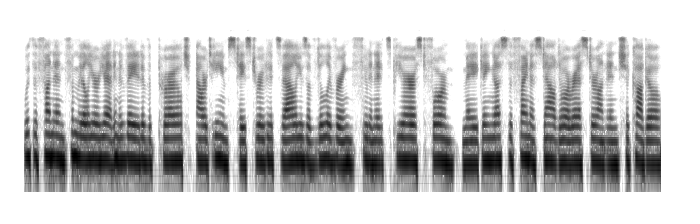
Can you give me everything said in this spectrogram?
With a fun and familiar yet innovative approach, our team stays true to its values of delivering food in its purest form, making us the finest outdoor restaurant in Chicago.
